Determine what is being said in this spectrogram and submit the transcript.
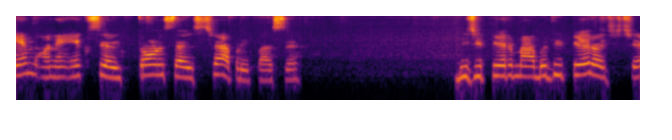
એમ અને એક્સેલ ત્રણ સાઈઝ છે આપણી પાસે. બીજી પેરમાં આ બધી પેર જ છે.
